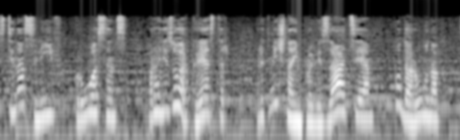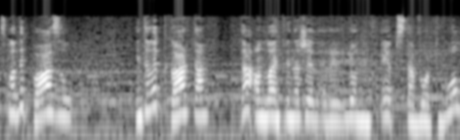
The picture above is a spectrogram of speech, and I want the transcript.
стіна слів, кросенс, організуй оркестр, ритмічна імпровізація, подарунок, склади пазл, інтелект-карта та онлайн-тренажери Learning Apps та WordWall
